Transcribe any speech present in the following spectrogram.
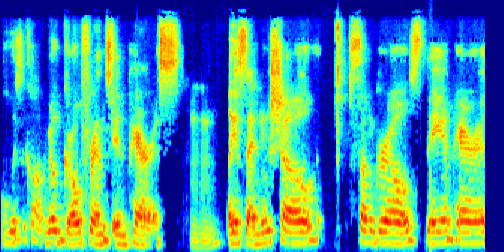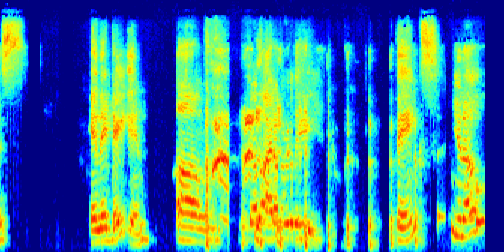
what is it called? Real girlfriends in Paris. Mhm. Like it's that new show. Some girls they in Paris, and they dating. Um, no, I don't really. Thanks, you know.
